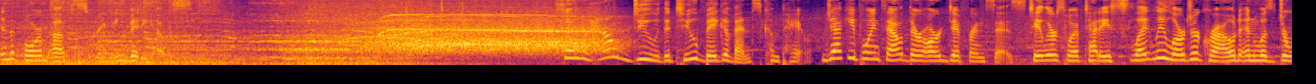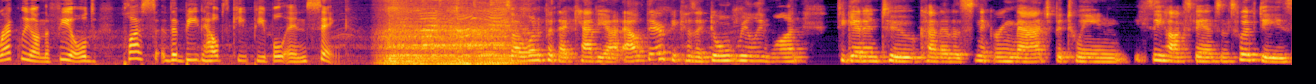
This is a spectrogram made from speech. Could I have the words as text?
in the form of screaming videos. Do the two big events compare? Jackie points out there are differences. Taylor Swift had a slightly larger crowd and was directly on the field, plus, the beat helps keep people in sync. So I want to put that caveat out there because I don't really want to get into kind of a snickering match between Seahawks fans and Swifties.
